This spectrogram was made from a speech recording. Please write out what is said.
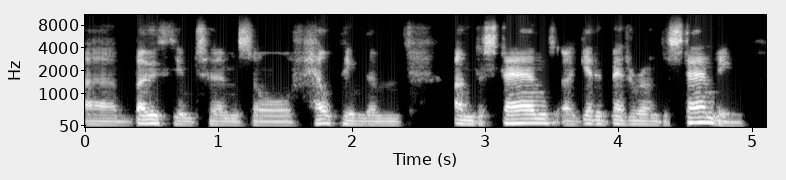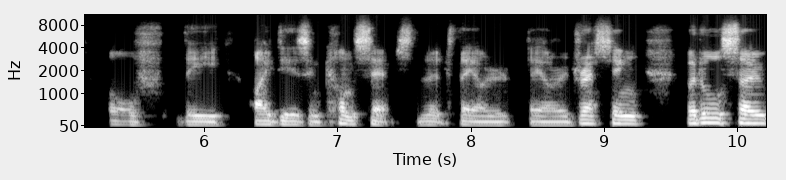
uh, both in terms of helping them understand, uh, get a better understanding of the ideas and concepts that they are they are addressing, but also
